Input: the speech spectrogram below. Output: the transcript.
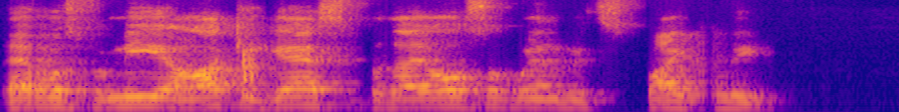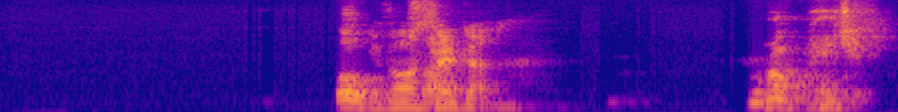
That was for me a lucky guess, but I also went with Spike Lee. Oh, You've also sorry. got Wrong page.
